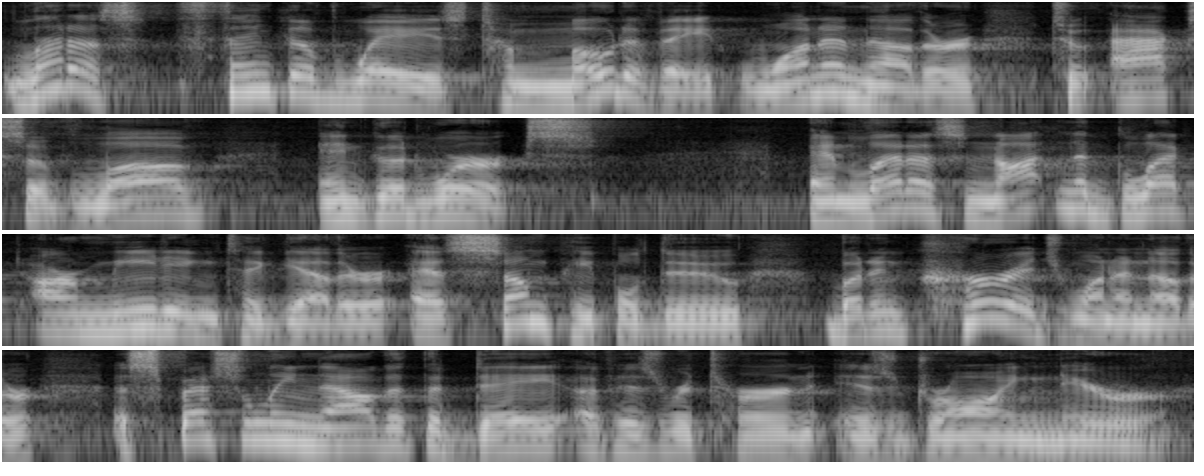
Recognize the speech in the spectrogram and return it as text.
Let us think of ways to motivate one another to acts of love and good works and let us not neglect our meeting together as some people do, but encourage one another, especially now that the day of his return is drawing nearer.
